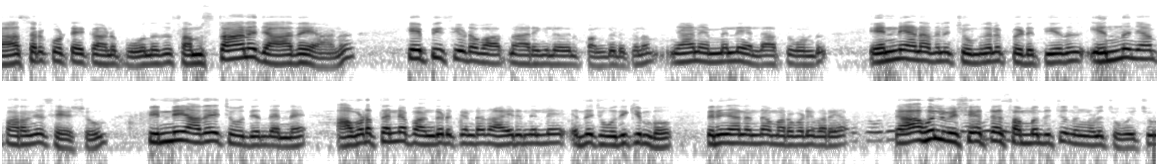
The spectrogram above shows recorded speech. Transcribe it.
കാസർകോട്ടേക്കാണ് പോകുന്നത്. സംസ്ഥാന ജാഥയാണ് കെ പി സിയുടെ ഭാഗത്തുനിന്ന് ആരെങ്കിലും അതിൽ പങ്കെടുക്കണം. ഞാൻ എം എൽ എ അല്ലാത്തതുകൊണ്ട് എന്നെയാണ് അതിന് ചുമതലപ്പെടുത്തിയത് എന്ന് ഞാൻ പറഞ്ഞ ശേഷവും പിന്നെ അതേ ചോദ്യം തന്നെ അവിടെ തന്നെ പങ്കെടുക്കേണ്ടതായിരുന്നില്ലേ എന്ന് ചോദിക്കുമ്പോൾ പിന്നെ ഞാൻ എന്താ മറുപടി പറയാം? രാഹുൽ വിഷയത്തെ സംബന്ധിച്ച് നിങ്ങൾ ചോദിച്ചു.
